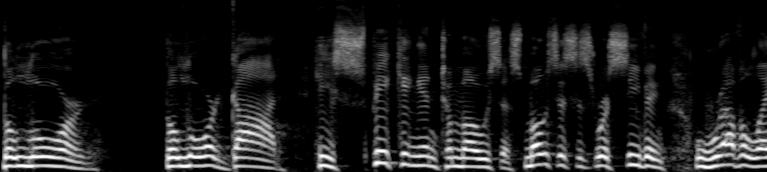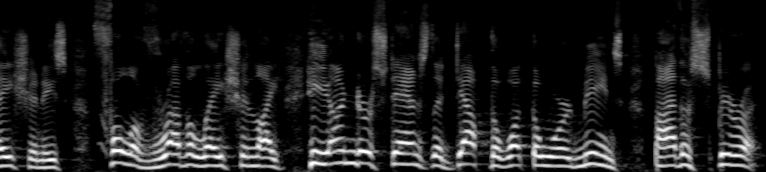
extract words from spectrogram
the Lord, the Lord God. He's speaking into Moses. Moses is receiving revelation. He's full of revelation light. He understands the depth of what the word means by the Spirit.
